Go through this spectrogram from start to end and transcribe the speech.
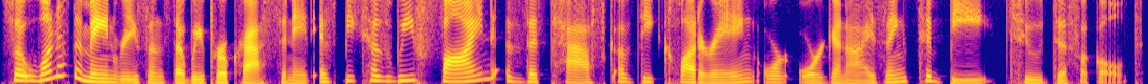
So, one of the main reasons that we procrastinate is because we find the task of decluttering or organizing to be too difficult.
